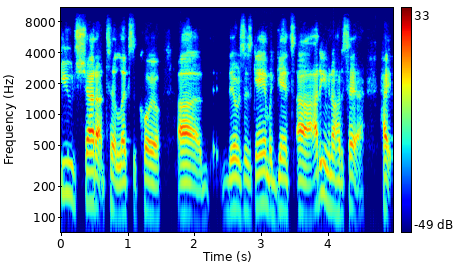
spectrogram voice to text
huge shout out to Alexa Coyle. Uh, there was this game against uh, I don't even know how to say it. Hi,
